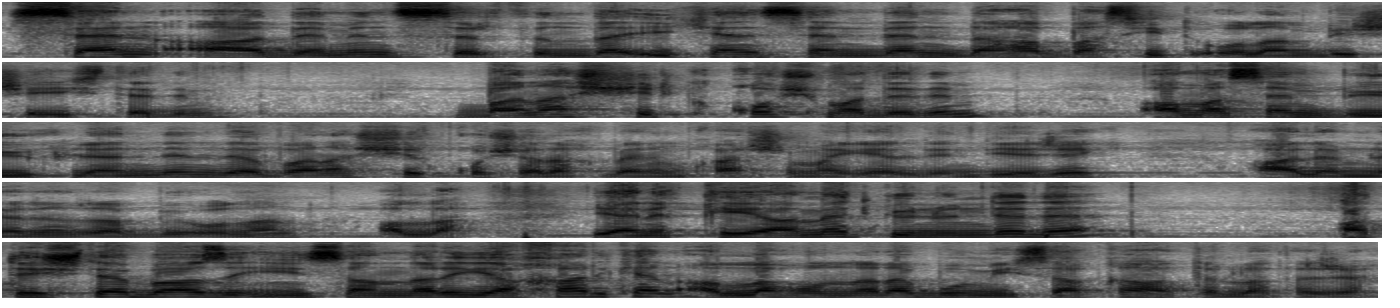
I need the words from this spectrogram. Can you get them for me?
sen Adem'in sırtında iken senden daha basit olan bir şey istedim. Bana şirk koşma dedim ama sen büyüklendin ve bana şirk koşarak benim karşıma geldin diyecek alemlerin Rabbi olan Allah. Yani kıyamet gününde de ateşte bazı insanları yakarken Allah onlara bu misakı hatırlatacak.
